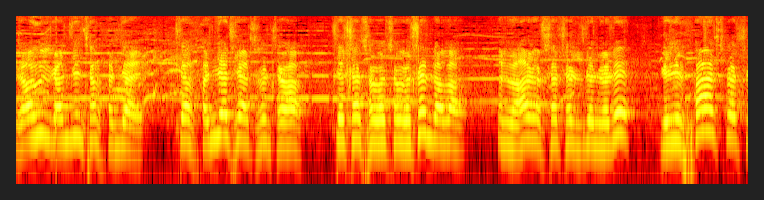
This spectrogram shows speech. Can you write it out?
राहुल गांधींचा फंजा आहे. त्या फंजाची आठवण ठेवा. त्याच्यासोबत वचन दावा आणि महाराष्ट्राच्या विजनमध्ये गेली पाच वर्ष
